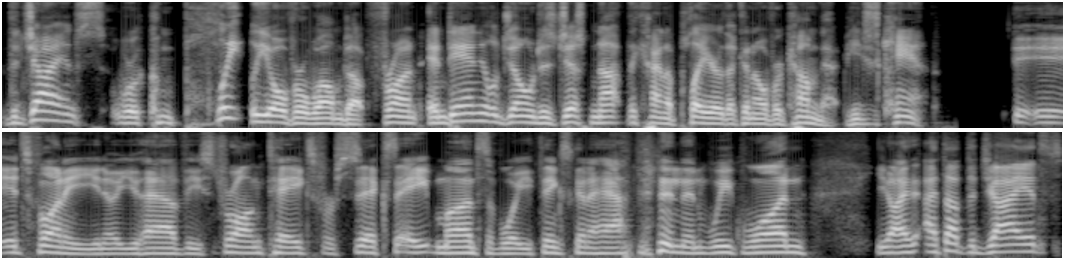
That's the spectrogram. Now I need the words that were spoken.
The Giants were completely overwhelmed up front, and Daniel Jones is just not the kind of player that can overcome that. He just can't. It's funny, you know, you have these strong takes for six, eight months of what you think is going to happen, and then week one, you know, I, I thought the Giants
